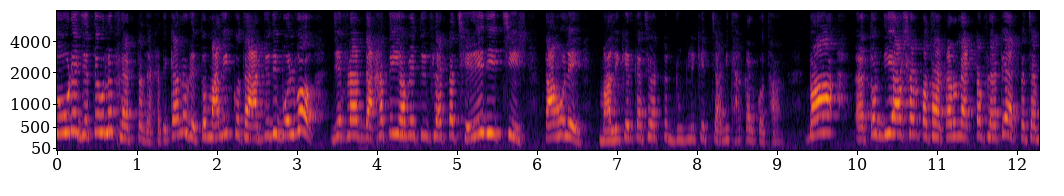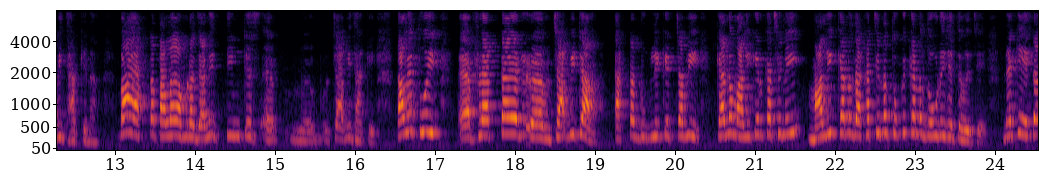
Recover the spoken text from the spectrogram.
দৌড়ে যেতে হলে ফ্ল্যাটটা দেখাতে। কেন রে? তোর মালিক কোথায়? আর যদি বলব যে ফ্ল্যাট দেখাতেই হবে, তুই ফ্ল্যাটটা ছেড়েই দিচ্ছিস, তাহলে মালিকের কাছেও একটা ডুপ্লিকেট চাবি থাকার কথা। বা তোর দিয়ে আসার কথা, কারণ একটা ফ্ল্যাটে একটা চাবি থাকে না। বা, একটা তালায় আমরা জানি তিনটে চাবি থাকে। তাহলে তুই ফ্ল্যাটটার চাবিটা, একটা ডুপ্লিকেট চাবি কেন মালিকের কাছে নেই? মালিক কেন দেখাচ্ছে না? তোকে কেন দৌড়ে যেতে হয়েছে? নাকি এটা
